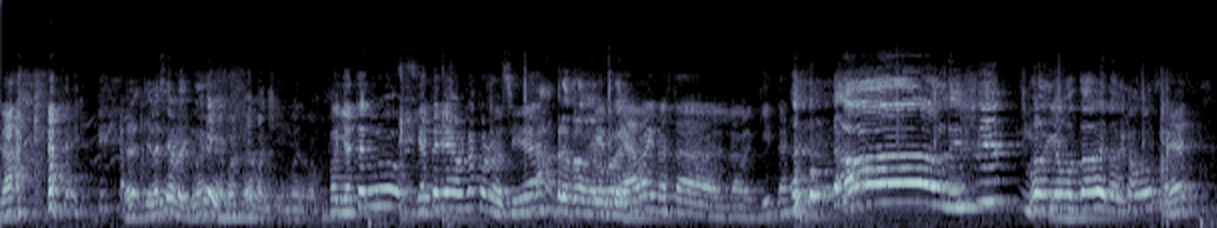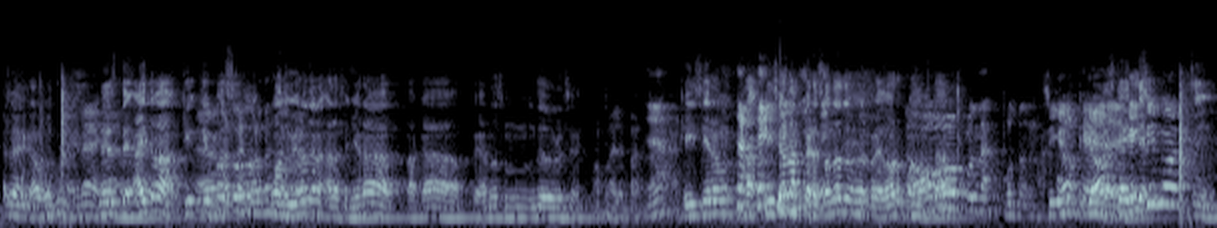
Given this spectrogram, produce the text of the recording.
No. Yo, le decía a Bradicón que me fue el pedo machín, güey. Pues yo tengo, yo tenía una conocida Ah, pero, pero, que enviaba y no está la barquita. ¡Ah! ¡Holy shit! No digamos nada y la dejamos. ¿Eh? Este, ahí te va. ¿Qué, qué ¿no pasó cuando vieron a la, a la señora acá pegándose un de dulce? Vamos a darle para. ¿Eh? ¿Qué hicieron, la- ¿qué hicieron las personas de su alrededor cuando No, estaban? pues, na- pues no. Sí, yo- ¿cómo que- yo- Es que ¿Qué te- hicimos? Sí.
